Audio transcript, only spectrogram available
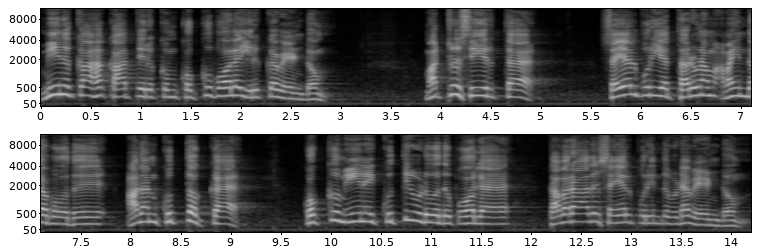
மீனுக்காக காத்திருக்கும் கொக்கு போல இருக்க வேண்டும். மற்ற சீர்த்த செயல் புரிய தருணம் அமைந்தபோது அதன் குத்தொக்க கொக்கு மீனை குத்தி விடுவது போல தவறாது செயல் புரிந்துவிட வேண்டும்.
